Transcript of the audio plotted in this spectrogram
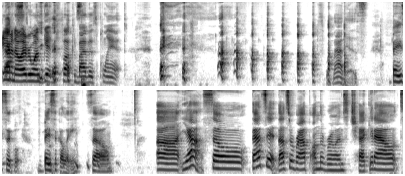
Even though everyone's getting fucked by this plant. That's what that is. basically basically. So uh yeah so that's it. That's a wrap on the ruins. Check it out.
